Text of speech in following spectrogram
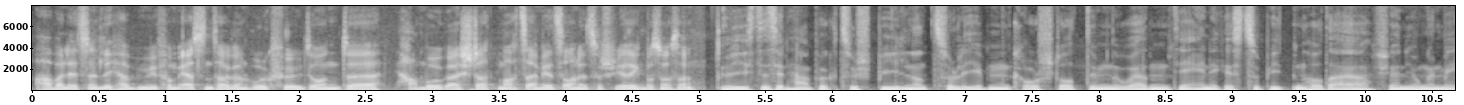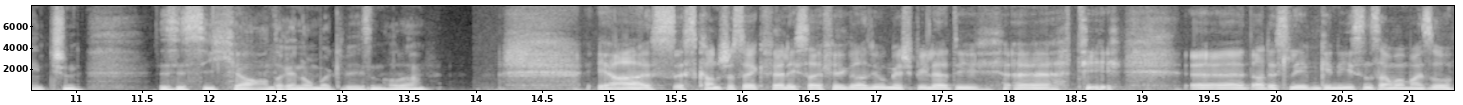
Aber letztendlich habe ich mich vom ersten Tag an wohlgefühlt und äh, Hamburg als Stadt macht es einem jetzt auch nicht so schwierig, muss man sagen. Wie ist es in Hamburg zu spielen und zu leben? Großstadt im Norden, die einiges zu bieten hat, auch für einen jungen Menschen das ist sicher eine andere Nummer gewesen, oder? Ja, es, es kann schon sehr gefährlich sein für gerade junge Spieler, die, äh, die äh, da das Leben genießen, sagen wir mal so.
